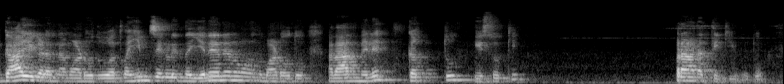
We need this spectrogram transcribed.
ಗಾಯಗಳನ್ನು ಮಾಡೋದು ಅಥವಾ ಹಿಂಸೆಗಳಿಂದ ಏನೇನೇನೋ ಒಂದು ಮಾಡೋದು ಅದಾದ್ಮೇಲೆ ಕತ್ತು, ಹಿಸುಕಿ, ಪ್ರಾಣ ತೆಗೆಯುವುದು.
